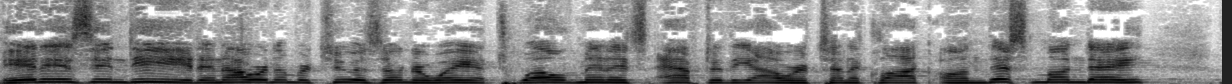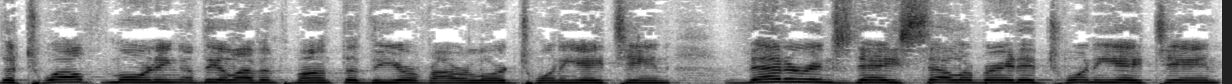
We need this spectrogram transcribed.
It is indeed. And hour number two is underway at 12 minutes after the hour of 10 o'clock on this Monday, the 12th morning of the 11th month of the year of our Lord 2018. Veterans Day celebrated 2018.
